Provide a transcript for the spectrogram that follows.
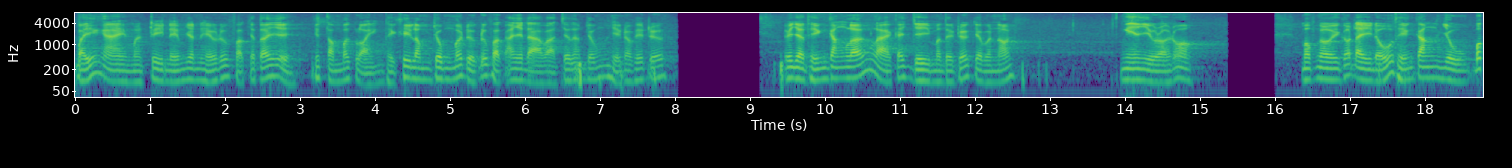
bảy ngày mà trì niệm danh hiệu đức phật cho tới gì? Nhất tâm bất loạn. Thì khi lâm chung mới được đức phật a di đà và chư thánh chúng hiện ra phía trước. Bây giờ thiện căn lớn là cái gì mà từ trước giờ mình nói? Nghe nhiều rồi, đúng không? Một người có đầy đủ thiện căn, dù bất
